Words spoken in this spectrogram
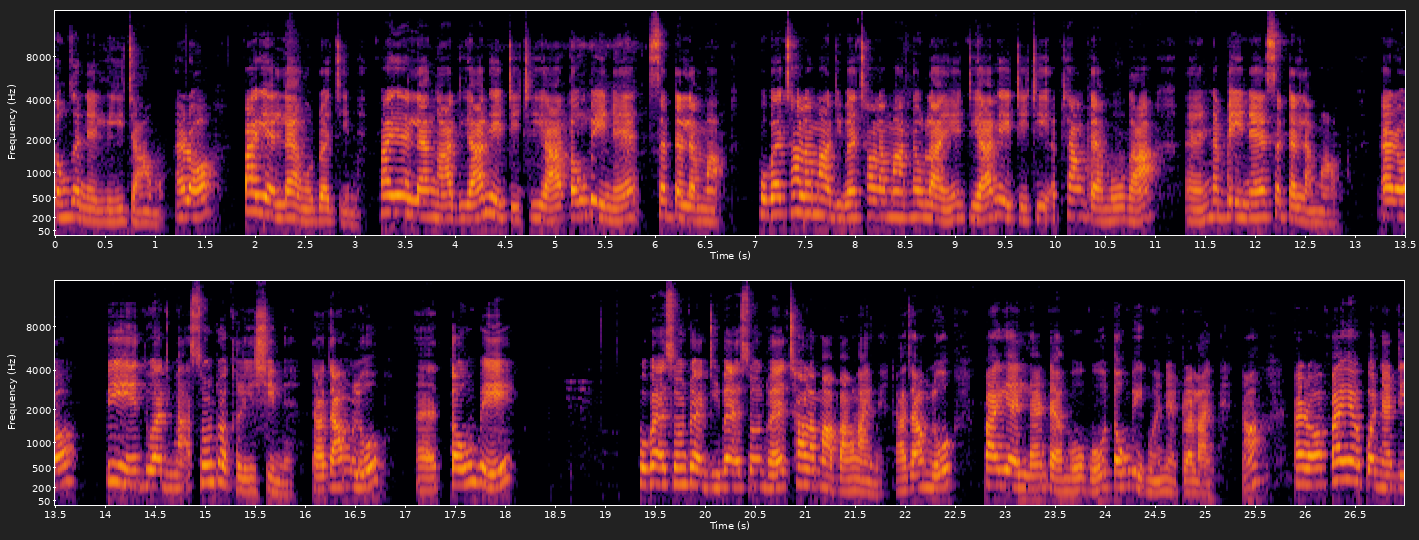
34ချောင်းပေါ့အဲ့တော့ပိုက်ရဲ့လန့်ကိုတွက်ကြည့်မယ်ပိုက်ရဲ့လန့်ကဒီကနေဒီထိက3ပေနဲ့17လက်မဟိုဘက်6လက်မဒီဘက်6လက်မနှုတ်လိုက်ရင်ဒီကနေဒီထိအဖြောင့်တန်မိုးကအဲ2ပေနဲ့17လက်မပေါ့အဲ့တော့ပြီးရင် तू ကဒီမှာအစွန်းတွက်ကလေးရှိမယ်ဒါကြောင့်မလို့အဲ3ပေ ဟိုဘက်အစွန်းအတွက်ဒီဘက်အစွန်းအတွက်6လက်မပေါင်းလိုက်မယ်ဒါကြောင့်မလို့ပိုက်ရဲ့လန်တန်မိုးကို3ပေခွင်းနဲ့တွက်လိုက်မယ်เนาะအဲ့တော့ပိုက်ရဲ့ quantity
